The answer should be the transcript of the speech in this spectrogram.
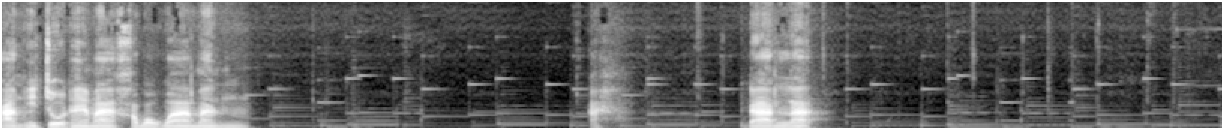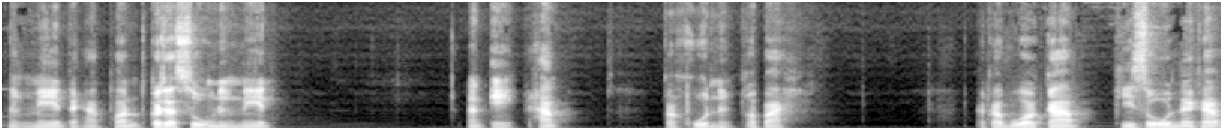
ตามที่โจทย์ให้มาเขาบอกว่ามัน ด้านละ 1 เมตรนะครับ เพราะก็จะสูง 1 เมตร นั่นเองครับ ก็คูณ 1 เข้าไป แล้วก็บวกกับ p0 นะครับ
